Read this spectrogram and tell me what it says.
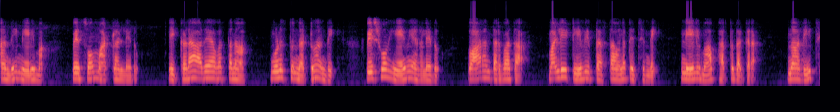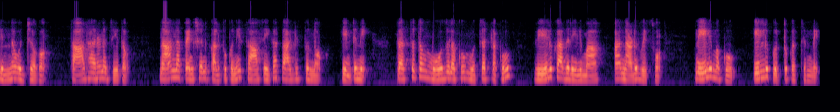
అంది నీలిమ. విశ్వం మాట్లాడలేదు. ఇక్కడ అదే అవస్థన? గుణుస్తున్నట్టు అంది. విశ్వం ఏమీ అనలేదు. వారం తర్వాత మళ్ళీ టీవీ ప్రస్తావన తెచ్చింది నీలిమ భర్త దగ్గర. నాది చిన్న ఉద్యోగం సాధారణ జీతం. నాన్న పెన్షన్ కలుపుకుని సాఫీగా సాగిస్తున్నాం ఇంటిని. ప్రస్తుతం మోజులకు ముచ్చట్లకు వీలు కాదు నీలిమ అన్నాడు విశ్వం. నీలిమకు ఇల్లు గుర్తుకొచ్చింది.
